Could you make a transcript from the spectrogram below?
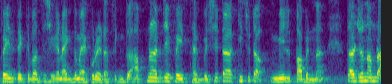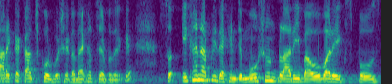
ফেস দেখতে পাচ্ছি সেখানে একদম অ্যাকুরেট আছে। কিন্তু আপনার যে ফেস থাকবে সেটা কিছুটা মিল পাবেন না। তার জন্য আমরা আরেকটা কাজ করব, সেটা দেখাচ্ছি আপনাদেরকে। সো এখানে আপনি দেখেন যে মোশন ব্লারি বা ওভার এক্সপোজড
